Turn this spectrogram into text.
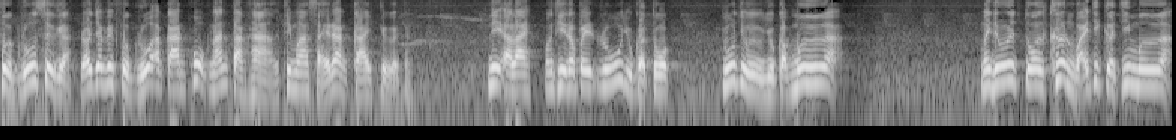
ฝึกรู้สึกอะ เราจะไปฝึกรู้อาการพวกนั้นต่างหากที่มาใส่ร่างกายเกิด นี่อะไร บางทีเราไปรู้อยู่กับตัว รู้อยู่อยู่กับมืออะ ไม่รู้ตัวเคลื่อนไหวที่เกิดที่มืออะ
